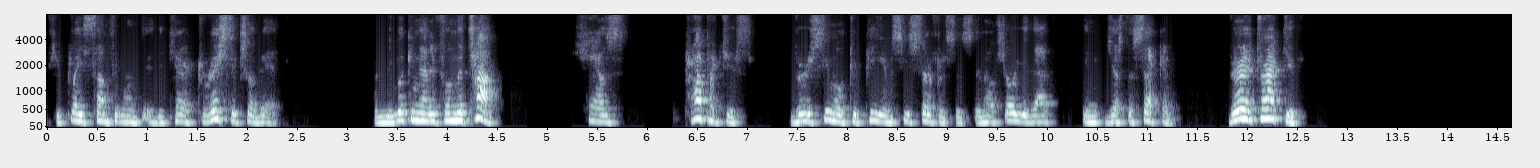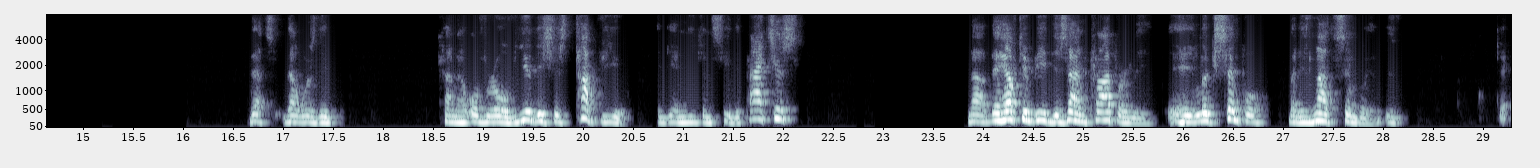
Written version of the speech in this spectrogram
if you place something on the characteristics of it, when you're looking at it from the top, has properties very similar to PMC surfaces. And I'll show you that in just a second. Very attractive. That's That was the kind of overall view. This is top view. Again, you can see the patches. Now they have to be designed properly. It looks simple, but it's not simple. Okay.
